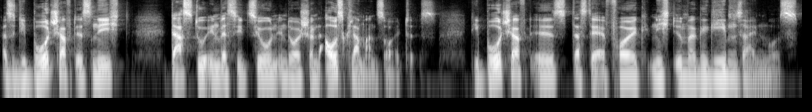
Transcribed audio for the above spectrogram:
Also die Botschaft ist nicht, dass du Investitionen in Deutschland ausklammern solltest. Die Botschaft ist, dass der Erfolg nicht immer gegeben sein muss.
